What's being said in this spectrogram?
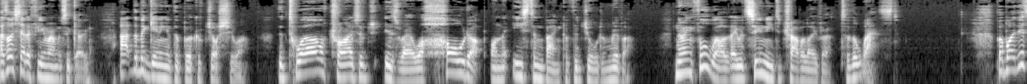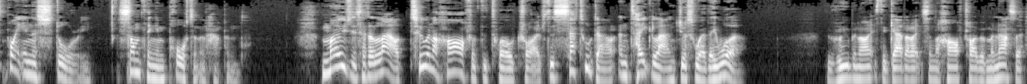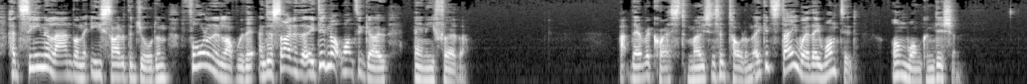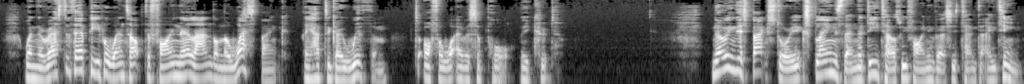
As I said a few moments ago, at the beginning of the book of Joshua, the twelve tribes of Israel were holed up on the eastern bank of the Jordan River, knowing full well that they would soon need to travel over to the west. But by this point in the story, something important had happened. Moses had allowed two and a half of the twelve tribes to settle down and take land just where they were. The Reubenites, the Gadites, and the half tribe of Manasseh had seen the land on the east side of the Jordan, fallen in love with it, and decided that they did not want to go any further. At their request, Moses had told them they could stay where they wanted, on one condition. When the rest of their people went up to find their land on the west bank, they had to go with them to offer whatever support they could. Knowing this backstory explains then the details we find in verses 10 to 18.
